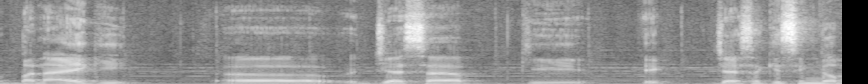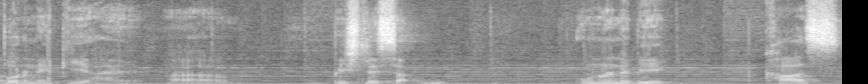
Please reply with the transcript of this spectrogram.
बनाएगी जैसा कि एक, जैसा कि सिंगापुर ने किया है पिछले साल। उन्होंने भी एक खास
